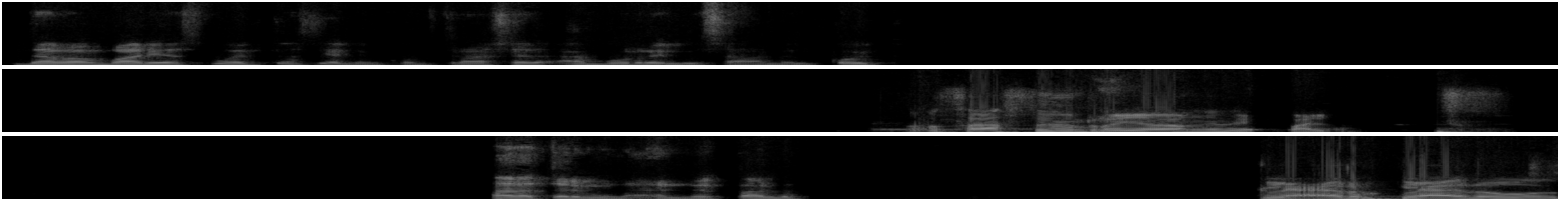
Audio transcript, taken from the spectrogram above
Daban varias vueltas y al encontrarse ambos realizaban el coito. O sea, se enrollaban en el palo. Para terminar en el palo. Claro, claro,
